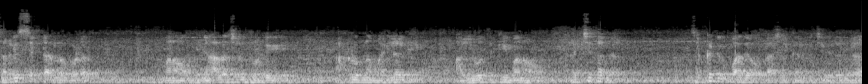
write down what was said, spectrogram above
సర్వీస్ సెక్టార్లో కూడా మనం కొన్ని ఆలోచనతోటి అక్కడ ఉన్న మహిళలకి ఆ యువతకి మనం ఖచ్చితంగా చక్కటి ఉపాధి అవకాశాలు కల్పించే విధంగా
